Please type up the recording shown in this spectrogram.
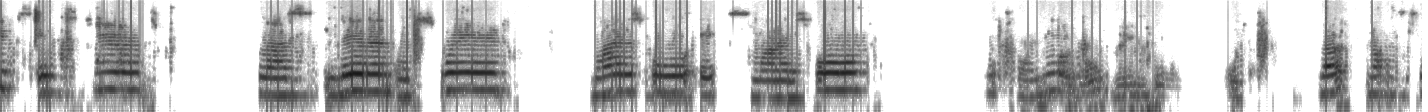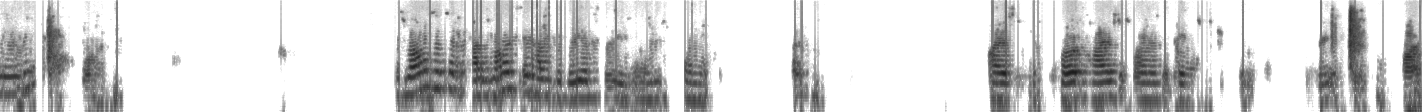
six x cubed plus 11 x squared minus 4x minus 4. What's that? No, not necessarily. As long as it's an, as long as it has a degree of freedom, just point it. Highest, highest exponent of x. degree of.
